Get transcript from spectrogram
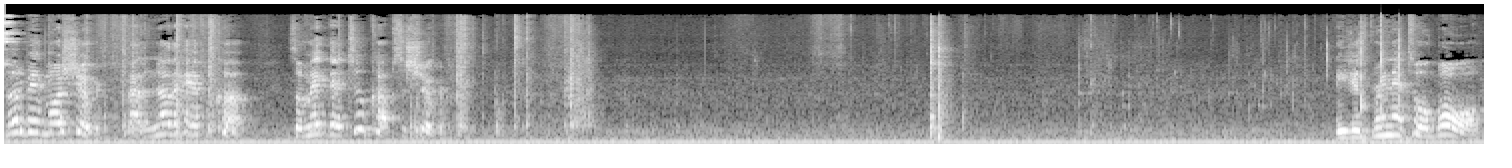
A little bit more sugar, about another half a cup. So make that two cups of sugar. And you just bring that to a boil.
